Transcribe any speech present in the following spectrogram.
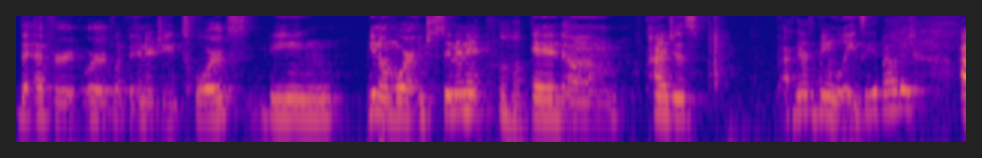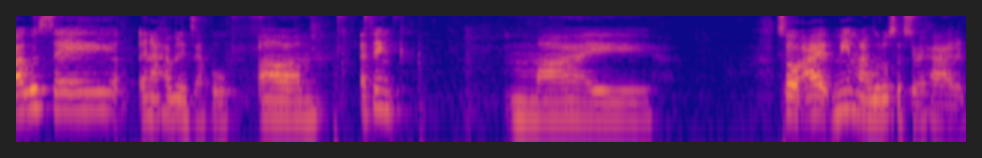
the effort or like the energy towards being, you know, more interested in it Mhm. and um, kind of just, I guess, being lazy about it. I would say, and I have an example. Um, I think my so I, me and my little sister had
